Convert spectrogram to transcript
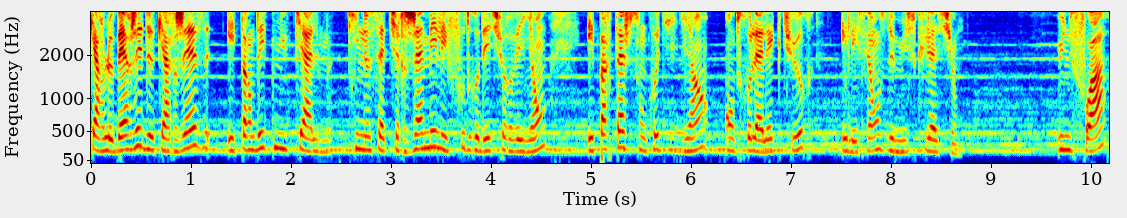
Car le berger de Cargèse est un détenu calme qui ne s'attire jamais les foudres des surveillants et partage son quotidien entre la lecture et les séances de musculation. Une fois,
